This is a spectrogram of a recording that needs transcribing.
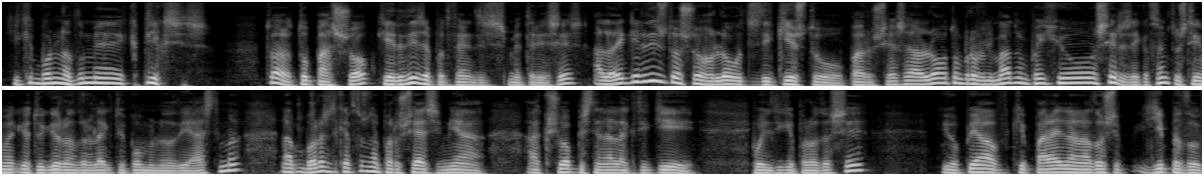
και εκεί μπορούμε να δούμε εκπλήξεις. Τώρα, το Πασόκ κερδίζει από ό,τι φαίνεται στις μετρήσεις, αλλά δεν κερδίζει τόσο λόγω της δικής του παρουσίας, αλλά λόγω των προβλημάτων που έχει ο ΣΥΡΙΖΑ. Και αυτό είναι το στίγμα για τον κύριο Ανδρολάκη το επόμενο διάστημα, να μπορέσει και αυτός να παρουσιάσει μια αξιόπιστη εναλλακτική πολιτική πρόταση, η οποία και παράλληλα να δώσει γήπεδο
